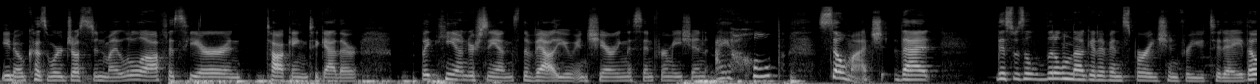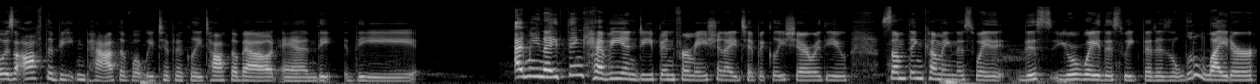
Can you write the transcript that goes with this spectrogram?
you know, because we're just in my little office here and talking together. But he understands the value in sharing this information. I hope so much that this was a little nugget of inspiration for you today. Though it was off the beaten path of what we typically talk about and the the I mean, I think heavy and deep information I typically share with you. Something coming this way, this your way this week that is a little lighter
